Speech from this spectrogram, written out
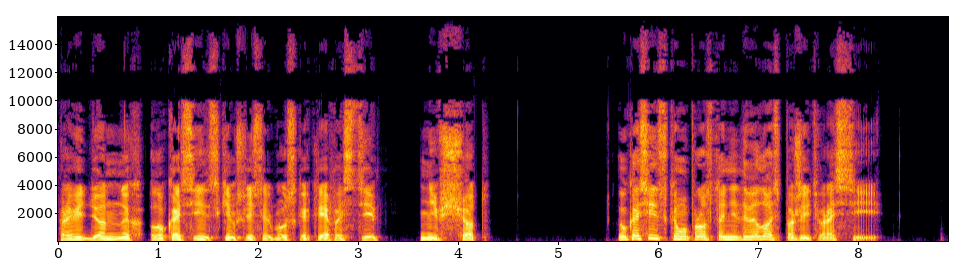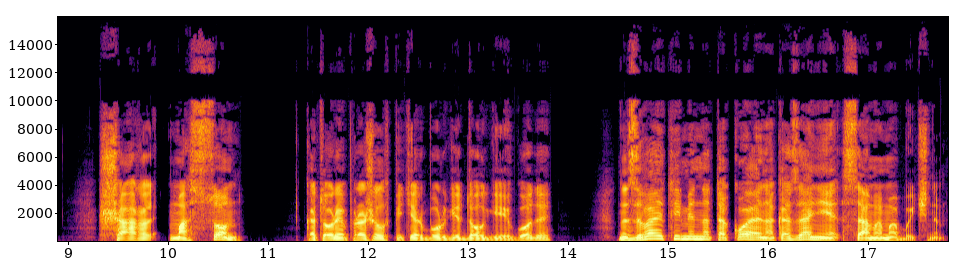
проведенных Лукасинским в Шлиссельбургской крепости, не в счет. Лукасинскому просто не довелось пожить в России. Шарль Массон, который прожил в Петербурге долгие годы, называет именно такое наказание самым обычным.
